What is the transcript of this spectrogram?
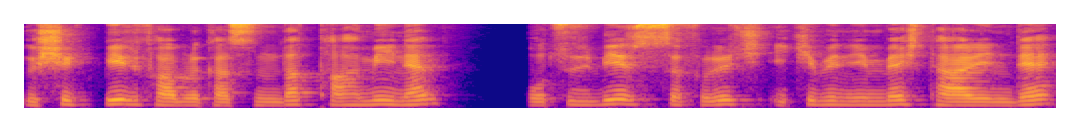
Işık 1 fabrikasında tahminen 31.03.2025 tarihinde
